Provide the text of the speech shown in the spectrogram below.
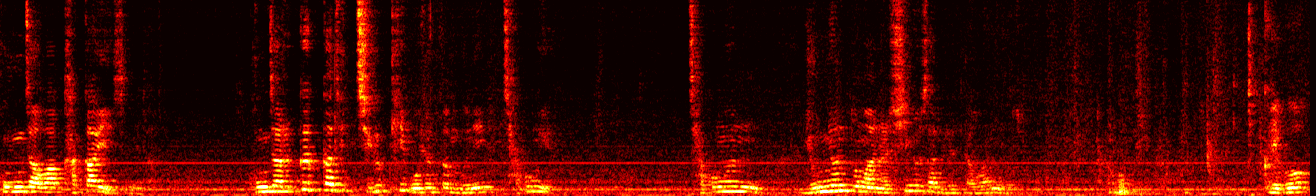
공자와 가까이 있습니다. 공자를 끝까지 지극히 모셨던 분이 자공이에요. 자공은 6년 동안을 심유사를 했다고 하는 거죠. 그리고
